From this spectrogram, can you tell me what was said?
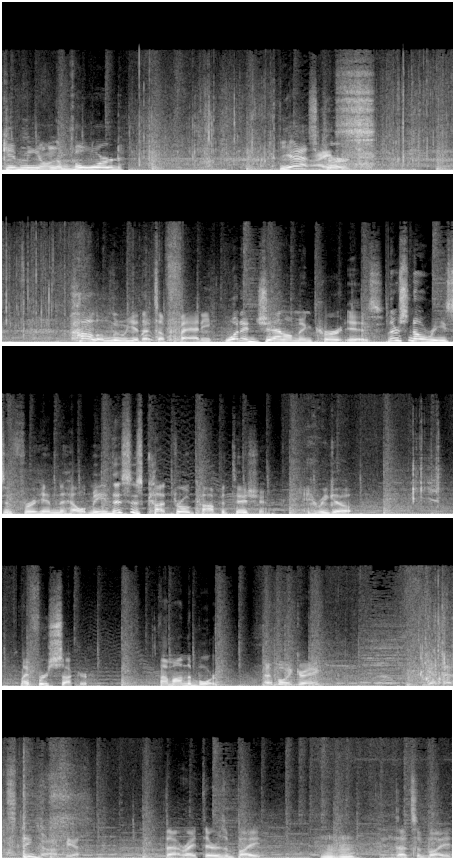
Give me on the board. Yes, Nice. Kurt. Hallelujah, that's a fatty. What a gentleman Kurt is. There's no reason for him to help me. This is cutthroat competition. Here we go. My first sucker. I'm on the board. That boy, Greg. You got that stink off you. That right there is a bite. Mm-hmm. That's a bite.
